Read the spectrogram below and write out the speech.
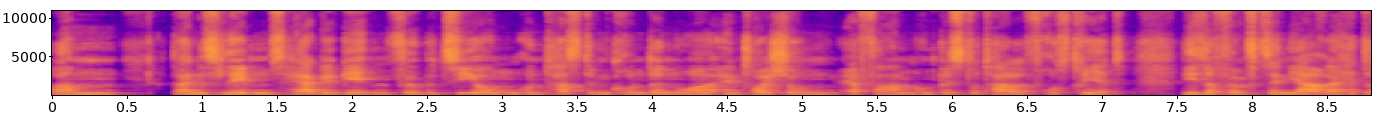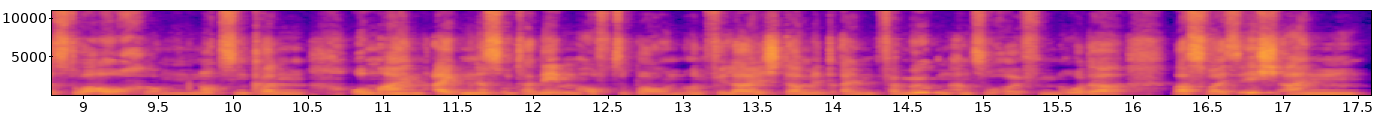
ähm, deines Lebens hergegeben für Beziehungen und hast im Grunde nur Enttäuschungen erfahren und bist total frustriert. Diese 15 Jahre hättest du auch ähm, nutzen können, um ein eigenes Unternehmen aufzubauen und vielleicht damit ein Vermögen anzuhäufen oder was weiß ich, ein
